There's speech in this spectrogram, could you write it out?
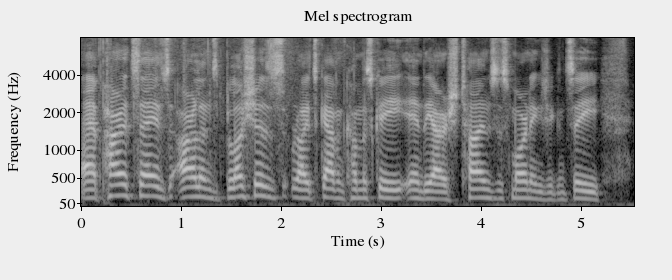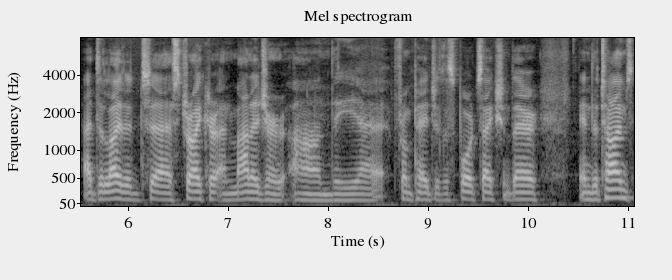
Uh, Parrott saves Ireland's blushes, writes Gavin Cummiskey in the Irish Times this morning. As you can see, a delighted uh, striker and manager on the uh, front page of the sports section there in the Times.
